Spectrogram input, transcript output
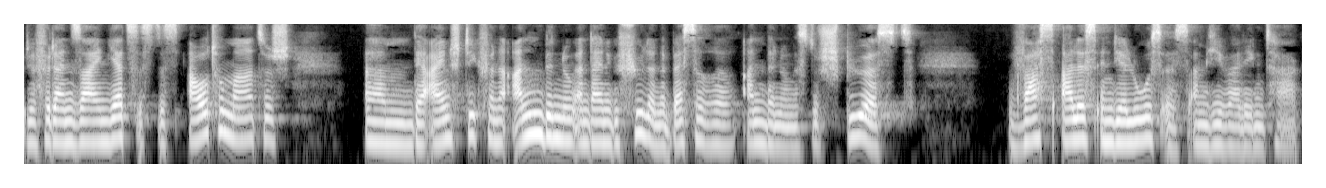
oder für dein Sein jetzt ist es automatisch ähm, der Einstieg für eine Anbindung an deine Gefühle, eine bessere Anbindung, dass du spürst, was alles in dir los ist am jeweiligen Tag,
